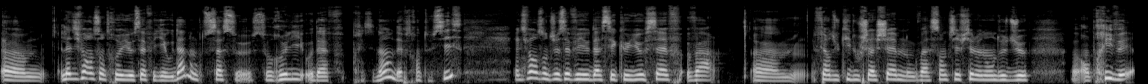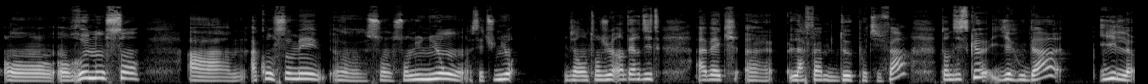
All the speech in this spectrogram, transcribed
la différence entre Yosef et Yehuda, donc tout ça se, se relie au DAF précédent, au DAF 36, la différence entre Yosef et Yehuda, c'est que Yosef va euh, faire du Kiddush Hashem, donc va sanctifier le nom de Dieu euh, en privé, en, renonçant à, consommer euh, son, union, cette union bien entendu interdite avec la femme de Potiphar, tandis que Yehuda, il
